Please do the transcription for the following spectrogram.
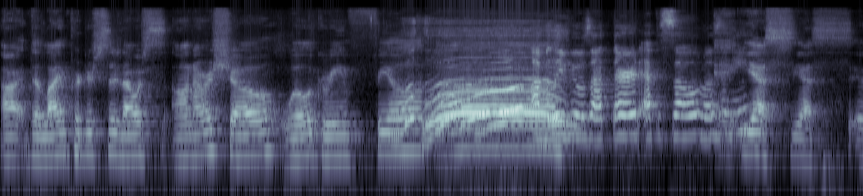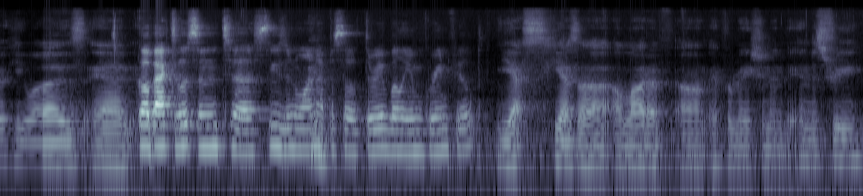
uh, the line producer that was on our show, Will Greenfield. I believe it was our third episode, wasn't he? Yes, yes, he was, and Go back to listen to season one, episode three, William Greenfield. yes, he has a, a lot of um, information in the industry.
